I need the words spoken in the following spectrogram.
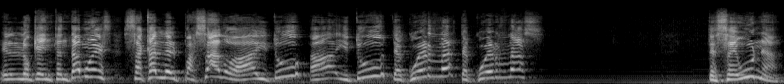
lo que intentamos es sacarle el pasado. Ah, ¿y tú? Ah, ¿y tú? ¿Te acuerdas? ¿Te acuerdas? Te se una.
